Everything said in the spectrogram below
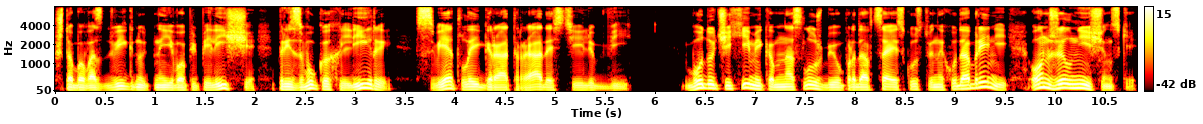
чтобы воздвигнуть на его пепелище при звуках лиры светлый град радости и любви. Будучи химиком на службе у продавца искусственных удобрений, он жил нищенски,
